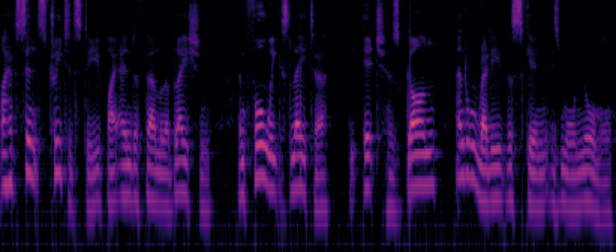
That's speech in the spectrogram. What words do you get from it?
I have since treated Steve by endothermal ablation and four weeks later the itch has gone and already the skin is more normal.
